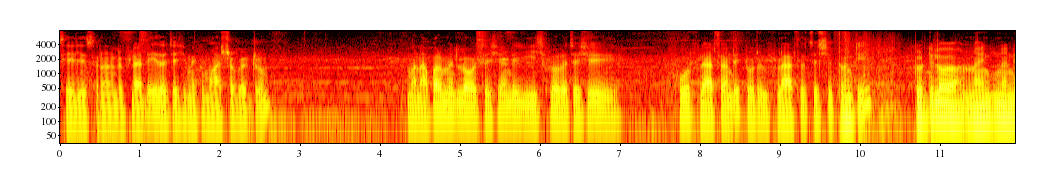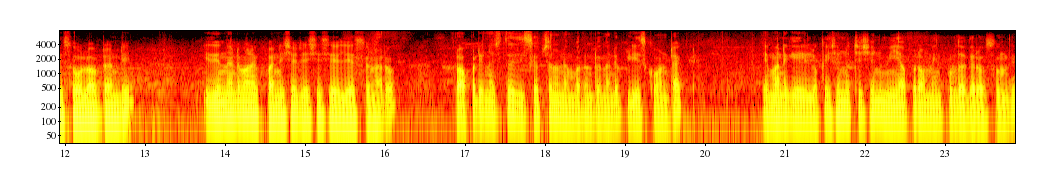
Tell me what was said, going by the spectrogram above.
సేల్ చేస్తున్నానండి ఫ్లాట్. ఇది వచ్చేసి మీకు మాస్టర్ బెడ్రూమ్. మన అపార్ట్మెంట్లో వచ్చేసి అండి ఈచ్ ఫ్లోర్ వచ్చేసి ఫోర్ ఫ్లాట్స్ అండి. టోటల్ ఫ్లాట్స్ వచ్చేసి ట్వంటీ. ట్వంటీలో నైన్టీన్ అండి సోల్ అవుట్ అండి. ఇది ఏంటంటే మనకు ఫర్నిచర్ చేసి సేల్ చేస్తున్నారు. ప్రాపర్టీ నచ్చితే డిస్క్రిప్షన్లో నెంబర్ ఉంటుందండి. ప్లీజ్ కాంటాక్ట్. మనకి లొకేషన్ వచ్చేసి మియాపూర్ అమీన్పూర్ దగ్గర వస్తుంది.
